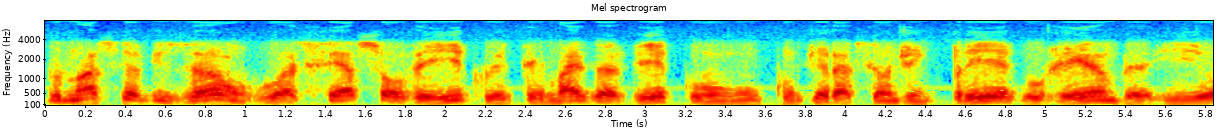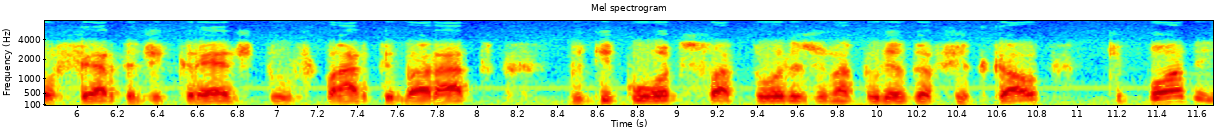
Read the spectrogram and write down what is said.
do nossa visão, o acesso ao veículo tem mais a ver com, com geração de emprego, renda e oferta de crédito farto e barato do que com outros fatores de natureza fiscal que podem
